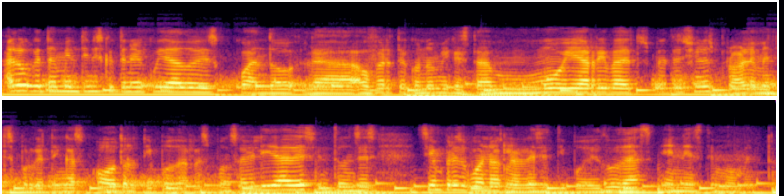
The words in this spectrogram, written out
Algo que también tienes que tener cuidado es cuando la oferta económica está muy arriba de tus pretensiones, probablemente es porque tengas otro tipo de responsabilidades, entonces siempre es bueno aclarar ese tipo de dudas en este momento.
